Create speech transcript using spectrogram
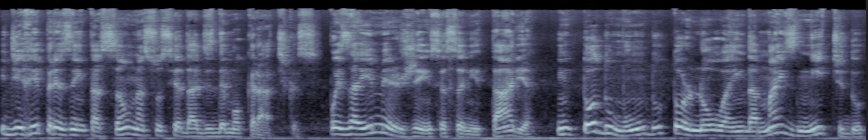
e de representação nas sociedades democráticas, pois a emergência sanitária em todo o mundo tornou ainda mais nítido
